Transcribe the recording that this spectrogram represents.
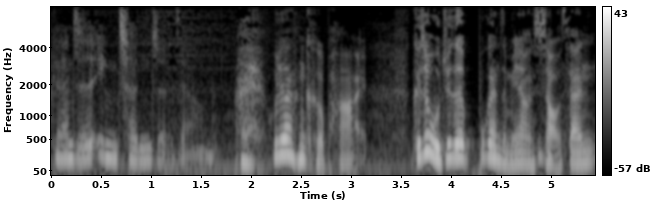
可能只是硬撑着这样。哎，我觉得很可怕哎。可是我觉得不管怎么样，小三。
